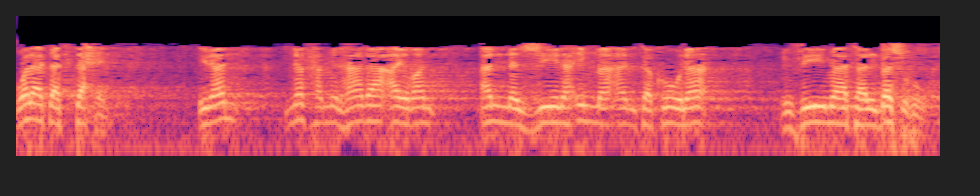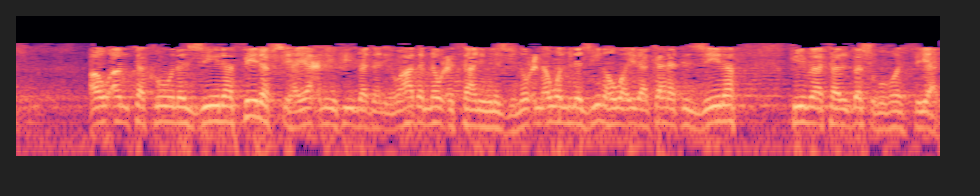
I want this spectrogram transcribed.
ولا تكتحل. إذا نفهم من هذا أيضا أن الزينة إما أن تكون فيما تلبسه. أو أن تكون الزينة في نفسها يعني في بدنها. وهذا النوع الثاني من الزينة. النوع الأول من الزينة هو إذا كانت الزينة فيما تلبسه وهو الثياب.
